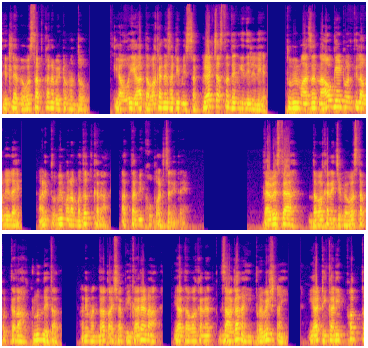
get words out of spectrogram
तिथल्या व्यवस्थापकांना भेटून म्हणतो की अहो या दवाखान्यासाठी मी सगळ्यात जास्त देणगी दिलेली आहे. तुम्ही माझं नाव गेटवरती लावलेलं आहे आणि तुम्ही मला मदत करा. आत्ता मी खूप अडचणीत आहे. त्यावेळेस त्या दवाखान्याचे व्यवस्थापक त्याला हकलून देतात आणि म्हणतात अशा भिकाऱ्यांना या दवाखान्यात जागा नाही प्रवेश नाही. या ठिकाणी फक्त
